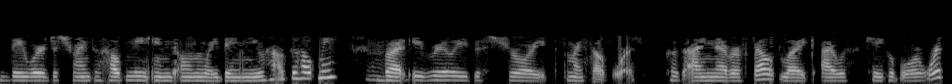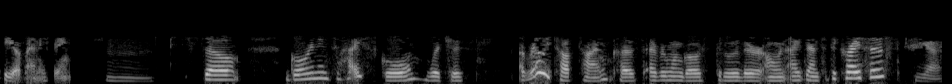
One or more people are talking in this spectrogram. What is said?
they were just trying to help me in the only way they knew how to help me, mm-hmm. but it really destroyed my self-worth because I never felt like I was capable or worthy of anything. Mm-hmm. So going into high school, which is a really tough time because everyone goes through their own identity crisis. Yes.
